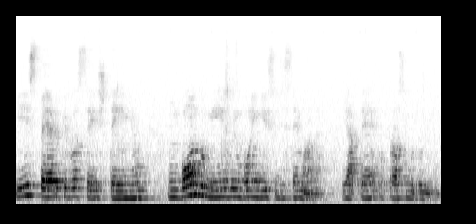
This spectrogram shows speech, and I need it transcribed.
e espero que vocês tenham um bom domingo e um bom início de semana. E até o próximo domingo.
